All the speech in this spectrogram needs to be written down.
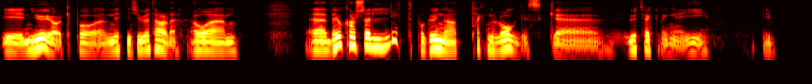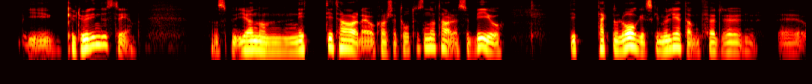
i New York på 1920-tallet. Og ehm, eh, det er jo kanskje litt på grunn av teknologiske eh, utviklinger i, i, i kulturindustrien. Altså, Gjennom 90-tallet og kanskje 2000-tallet så blir jo de teknologiske mulighetene for uh,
